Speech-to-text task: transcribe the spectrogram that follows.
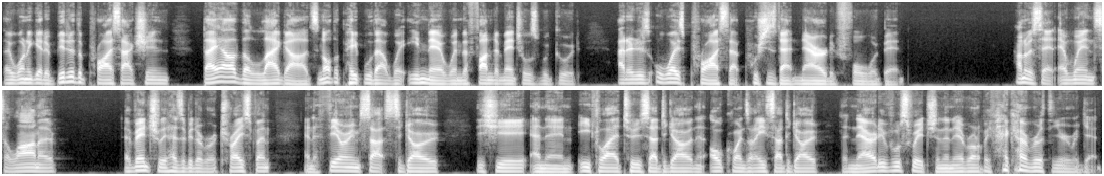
They want to get a bit of the price action. They are the laggards, not the people that were in there when the fundamentals were good. And it is always price that pushes that narrative forward, Ben. 100%. And when Solana eventually has a bit of a retracement and Ethereum starts to go this year, and then ETH Layer 2 start to go, and then altcoins on ETH start to go, the narrative will switch, and then everyone will be back over Ethereum again.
